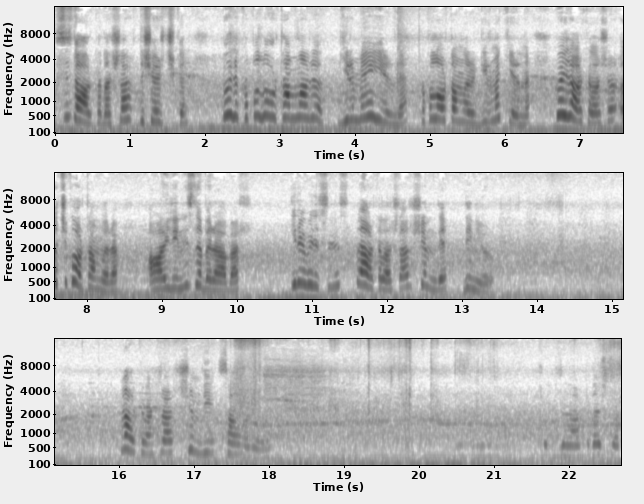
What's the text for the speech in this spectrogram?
Siz de arkadaşlar dışarı çıkın. Böyle kapalı ortamlara girmeye yerine, kapalı ortamlara girmek yerine böyle arkadaşlar açık ortamlara ailenizle beraber girebilirsiniz ve arkadaşlar şimdi deniyorum. Ve arkadaşlar şimdi sallanıyorum. Çok güzel arkadaşlar.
